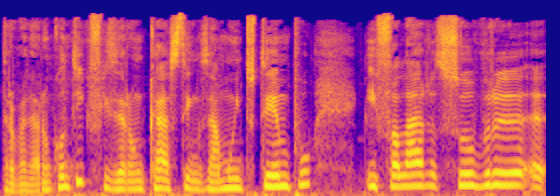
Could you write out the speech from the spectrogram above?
trabalharam contigo, fizeram castings há muito tempo e falar sobre a,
